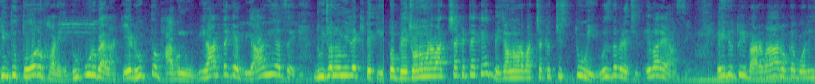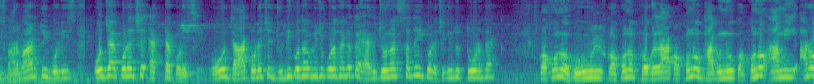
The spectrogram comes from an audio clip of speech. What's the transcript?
কিন্তু তোর ঘরে দুপুরবেলা কে ঢুকতো? ভাগনু। বিহার থেকে বিহার নিয়ে এসে দুজনে মিলে খেতি। তো বেজন্মার বাচ্চাকে থেকে বেজন্মার বাচ্চাটা হচ্ছিস তুই, বুঝতে পেরেছিস? এবারে আসি। এই যে তুই বারবার ওকে বলিস, বারবার তুই বলিস, ও যা করেছে, একটা করেছে। ও যা করেছে, যদি কোথাও কিছু করে থাকে, তো একজনের সাথেই করেছে। কিন্তু তোর দেখ কখনো হুল, কখনো ফোগলা, কখনো ভাগনু, কখনো আমি। আরও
